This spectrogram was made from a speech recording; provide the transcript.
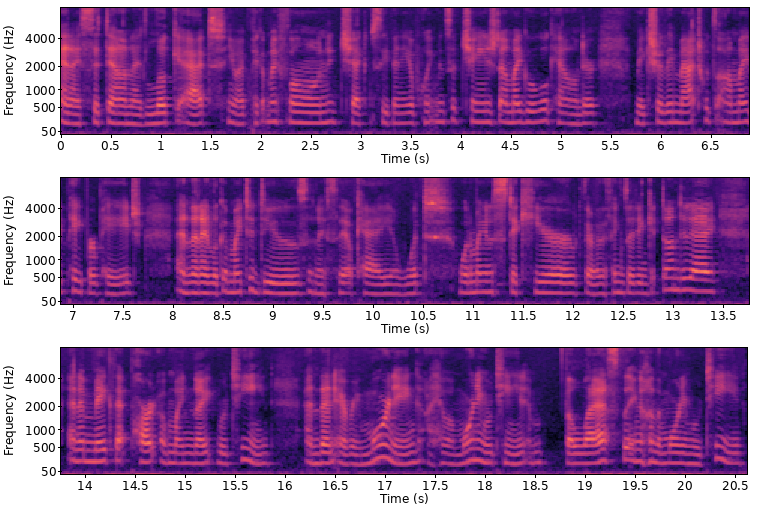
And I sit down and I look at, you know, I pick up my phone, and check to see if any appointments have changed on my Google Calendar, make sure they match what's on my paper page, and then I look at my to-dos and I say, okay, you know, what what am I going to stick here? There are the things I didn't get done today, and I make that part of my night routine. And then every morning I have a morning routine, and the last thing on the morning routine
